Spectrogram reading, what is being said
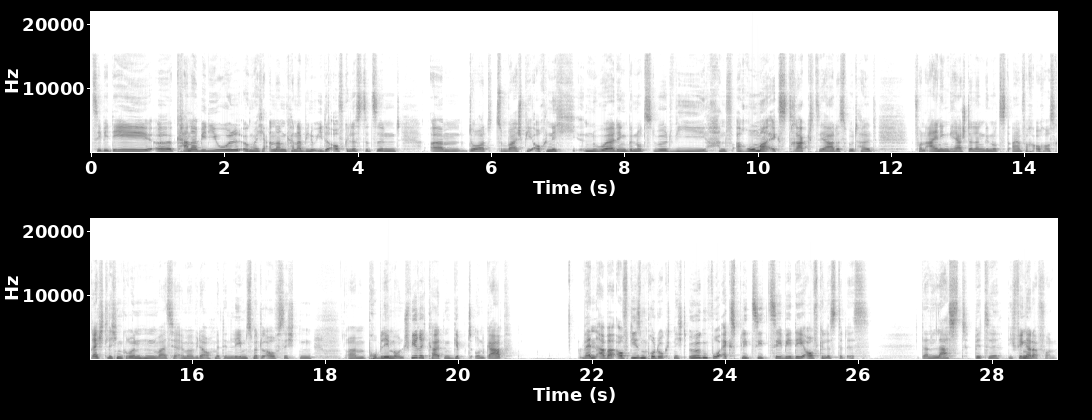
CBD, äh, Cannabidiol, irgendwelche anderen Cannabinoide aufgelistet sind, ähm, dort zum Beispiel auch nicht ein Wording benutzt wird wie Hanfaroma-Extrakt, ja, das wird halt von einigen Herstellern genutzt, einfach auch aus rechtlichen Gründen, weil es ja immer wieder auch mit den Lebensmittelaufsichten ähm, Probleme und Schwierigkeiten gibt und gab. Wenn aber auf diesem Produkt nicht irgendwo explizit CBD aufgelistet ist, dann lasst bitte die Finger davon.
